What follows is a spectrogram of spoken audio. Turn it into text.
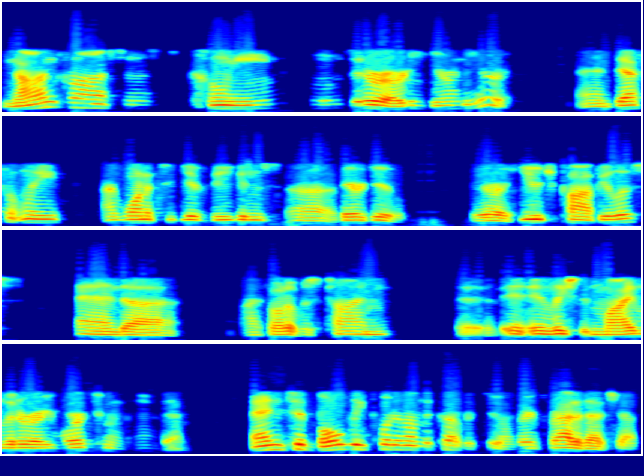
non-processed, clean foods that are already here on the earth. And definitely, I wanted to give vegans uh, their due. They're a huge populace, and uh, I thought it was time, uh, at least in my literary work, to include them and to boldly put it on the cover too. I'm very proud of that chapter.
